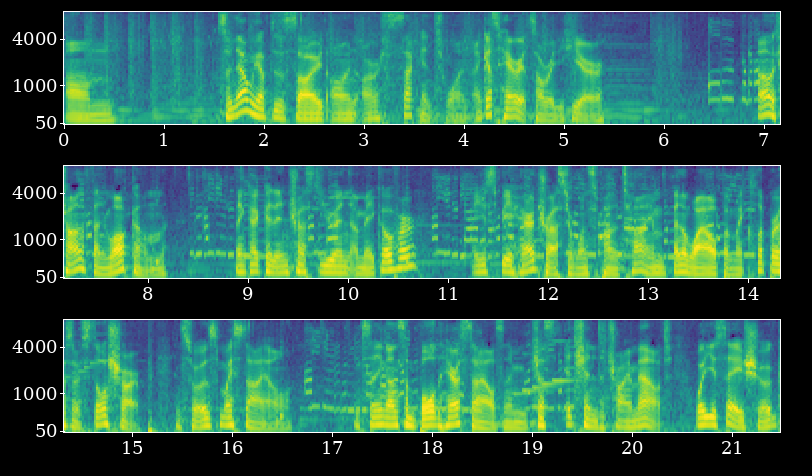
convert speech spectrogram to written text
Um, so now we have to decide on our second one. I guess Harriet's already here. Oh, Jonathan, welcome. Think I could interest you in a makeover? I used to be a hairdresser once upon a time, been a while, but my clippers are still sharp, and so is my style. I'm sitting on some bold hairstyles and I'm just itching to try them out. What do you say, Shug?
